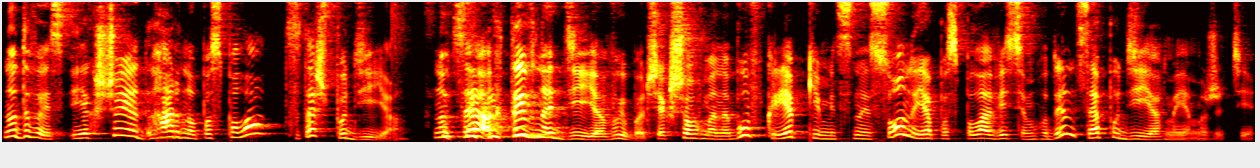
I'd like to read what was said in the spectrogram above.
Ну дивись, якщо я гарно поспала, це теж подія. Ну це активна дія. Вибач, якщо в мене був крепкий міцний сон, і я поспала 8 годин, це подія в моєму житті.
